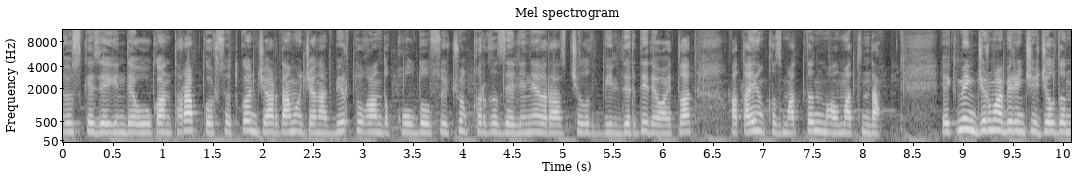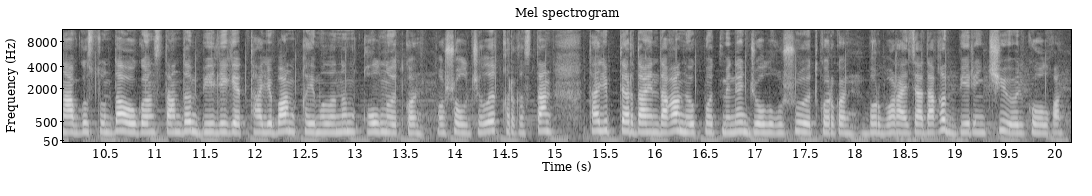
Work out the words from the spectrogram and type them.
Өз кезегинде уган тарап көрсөткөн жардамы жана бир тууганды колдоосу үчүн кыргыз элине ыраазычылык билдирди деп айтылат атайын кызматтын маалыматында. Эки миң жыйырма биринчи жылдын августунда ауганстандын бийлиги талибан кыймылынын колуна өткөн. Ошол жылы кыргызстан талиптер дайындаган өкмөт менен жолугушуу өткөргөн. Борбор азиядагы биринчи өлкө болгон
